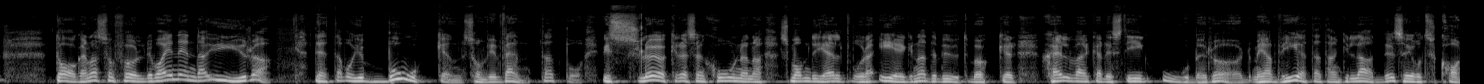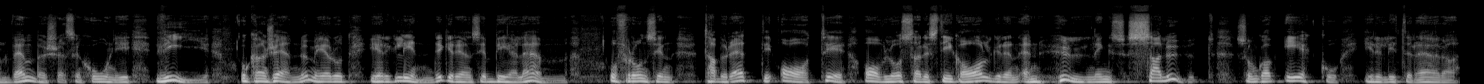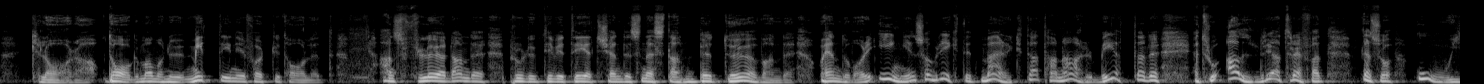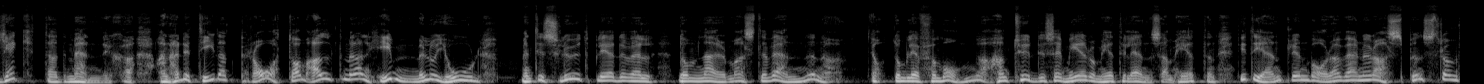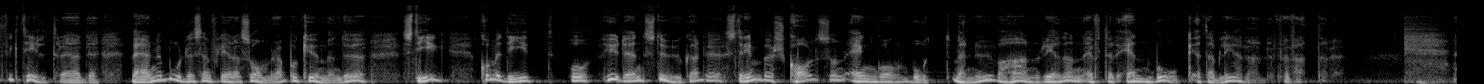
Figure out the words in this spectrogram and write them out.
Dagarna som följde var en enda yra. Detta var ju boken som vi väntat på. Vi slök recensionerna som om det gällt våra egna debutböcker. Själv verkade Stig oberörd men jag vet att han gladde sig åt Karl Wembers recension i Vi och kanske ännu mer åt Erik Lindegrens i BLM och från sin taburett i AT avlossade Stig Ahlgren en hyllningssalut som gav eko i det litterära Klara. Dagman var nu mitt inne i 40-talet. Hans flödande produktivitet kändes nästan bedövande och ändå var det ingen som riktigt märkte att han arbetade. Jag tror aldrig jag träffat en så ojäktad människa. Han hade tid att prata om allt mellan himmel och jord men till slut blev det väl de närmaste vännerna. Ja, de blev för många. Han tydde sig mer och mer till ensamheten dit egentligen bara Werner Aspenström fick tillträde. Werner bodde sedan flera somrar på Kymmendö. Stig kom dit och hyrde en stuga där Strindbergs Karlsson en gång bott. Men nu var han redan efter en bok etablerad författare.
